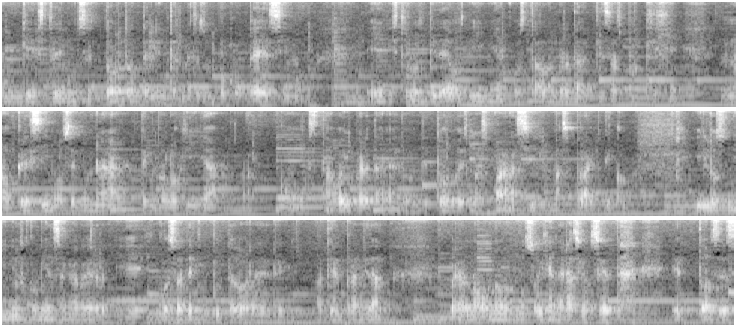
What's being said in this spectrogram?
aunque estoy en un sector donde el internet es un poco pésimo, he visto los videos y me ha costado en verdad quizás porque no crecimos en una tecnología como está hoy, ¿verdad? Donde todo es más fácil, más práctico y los niños comienzan a ver eh, cosas de computadora desde a temprana edad. Bueno, no, no, no, soy generación Z, entonces,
